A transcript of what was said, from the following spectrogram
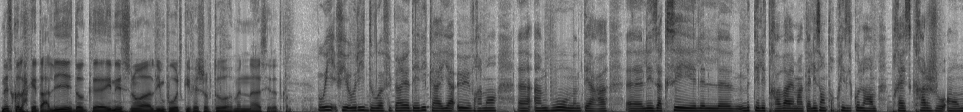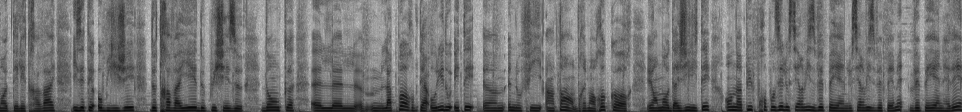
الناس الكل حكيت عليه دونك ايناس شنو الانبوت كيفاش شفتوه من آه، سيرتكم؟ Oui, في أريد وفي البريود هذيك il y a eu vraiment euh, un boom نتاع euh, les accès لل télétravail معناتها les entreprises كلهم presque خرجوا en mode télétravail ils étaient obligés de travailler depuis chez eux donc euh, le- le- l'apport نتاع أريد était euh, إنه في un temps vraiment record et en mode agilité on a pu proposer le service VPN le service VPN VPN هذايا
